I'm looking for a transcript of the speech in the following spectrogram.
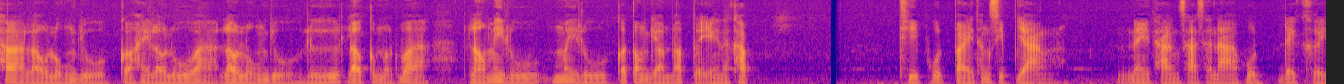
ถ้าเราหลงอยู่ ก็ให้เรารู้ว่าเราหลงอยู่ หรือเรากำหนดว่าเราไม่รู้ไม่รู้ก็ต้องยอมรับตัวเองนะครับ ที่พูดไปทั้งสิบอย่าง ในทางศาสนาพุทธได้เคย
